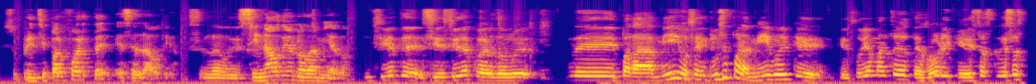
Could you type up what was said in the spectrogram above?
su principal fuerte es el audio. es el audio. Sin audio no da miedo. Fíjate, sí, estoy de acuerdo, güey. Eh, para mí, o sea, incluso para mí, güey, que, que soy amante del terror y que estas, esas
